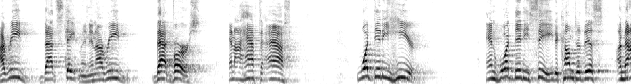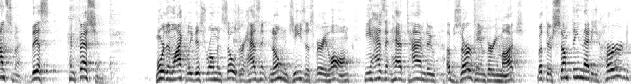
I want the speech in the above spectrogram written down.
I read that statement and I read that verse and I have to ask, what did he hear? And what did he see to come to this announcement, this confession. More than likely, this Roman soldier hasn't known Jesus very long. He hasn't had time to observe him very much, but there's something that he heard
